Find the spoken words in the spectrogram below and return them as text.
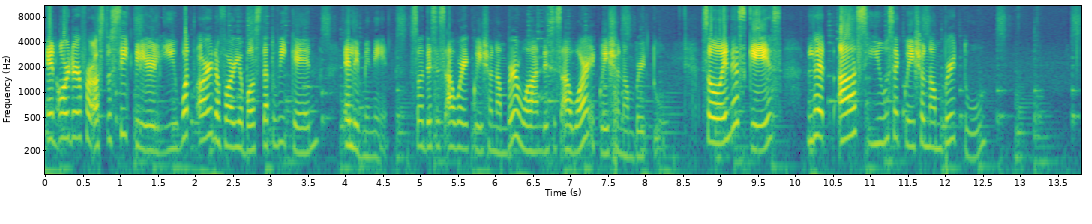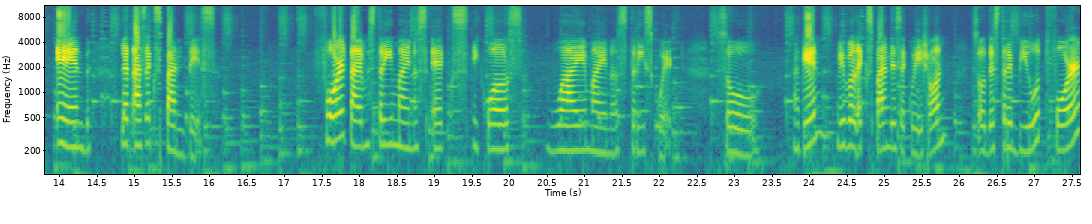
in order for us to see clearly what are the variables that we can eliminate. So this is our equation number 1, this is our equation number 2. So in this case, let us use equation number 2 and let us expand this. 4 times 3 minus x equals y minus 3 squared. So, again, we will expand this equation. So, distribute 4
